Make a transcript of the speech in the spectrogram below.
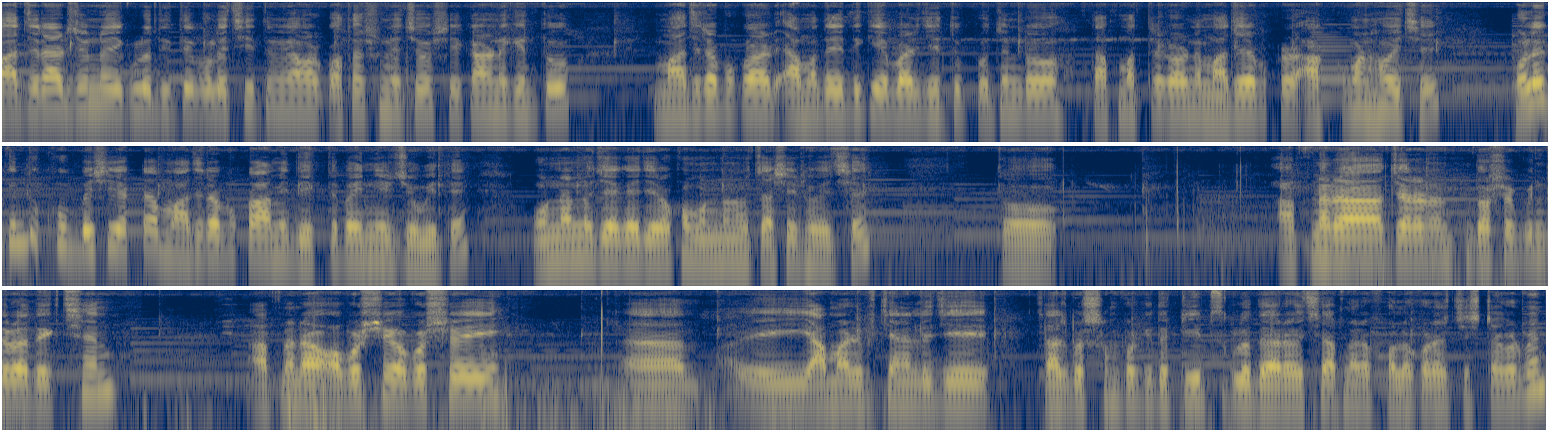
মাজরার জন্য এগুলো দিতে বলেছি তুমি আমার কথা শুনেছো সেই কারণে কিন্তু মাজরা পোকার আমাদের এদিকে এবার যেহেতু প্রচণ্ড তাপমাত্রার কারণে মাজরা পোকার আক্রমণ হয়েছে ফলে কিন্তু খুব বেশি একটা মাজরা পোকা আমি দেখতে পাইনি জমিতে। অন্যান্য জায়গায় যেরকম অন্যান্য চাষির হয়েছে। তো আপনারা যারা দর্শকবৃন্দরা দেখছেন আপনারা অবশ্যই অবশ্যই এই আমার চ্যানেলে যে চাষবাস সম্পর্কিত টিপসগুলো দেওয়া রয়েছে আপনারা ফলো করার চেষ্টা করবেন।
